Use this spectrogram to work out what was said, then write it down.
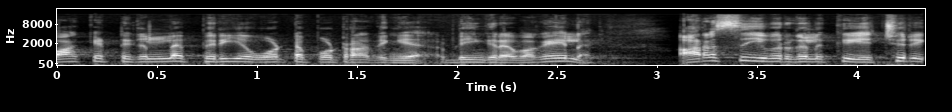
பாக்கெட்டுகளில் பெரிய ஓட்டை போட்டுறாதீங்க அப்படிங்கிற வகையில் அரசு இவர்களுக்கு எச்சரிக்கை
